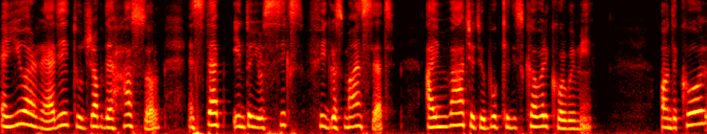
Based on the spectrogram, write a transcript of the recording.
and you are ready to drop the hustle and step into your six figures mindset, I invite you to book a discovery call with me. On the call,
